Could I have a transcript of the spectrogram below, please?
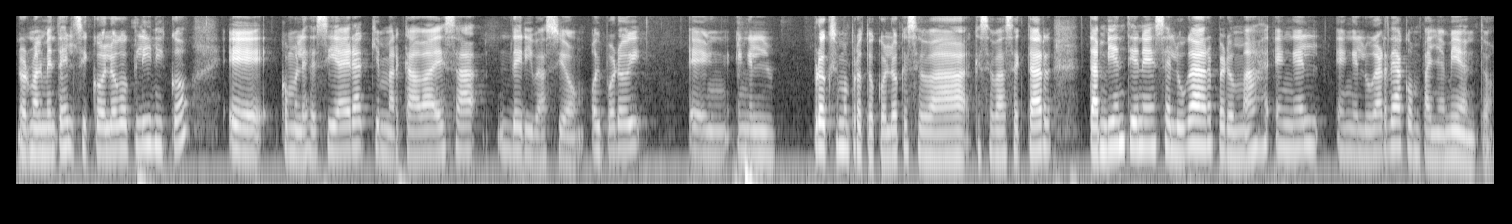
normalmente es el psicólogo clínico, eh, como les decía, era quien marcaba esa derivación. Hoy por hoy, en, el próximo protocolo que se va que se va a aceptar también tiene ese lugar, pero más en el en el lugar de acompañamiento,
